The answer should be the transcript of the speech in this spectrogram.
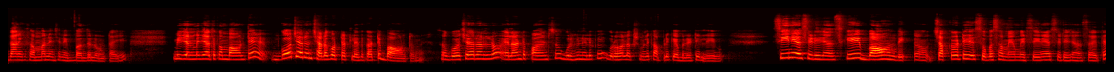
దానికి సంబంధించిన ఇబ్బందులు ఉంటాయి. మీ జన్మజాతకం బాగుంటే గోచారం చెడగొట్టట్లేదు కాబట్టి బాగుంటుంది. సో గోచారంలో ఎలాంటి పాయింట్స్ గృహిణులకి గృహలక్ష్ములకి అప్లికేబిలిటీ లేవు. సీనియర్ సిటిజన్స్కి బాగుంది. చక్కటి శుభ సమయం మీరు సీనియర్ సిటిజన్స్ అయితే.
